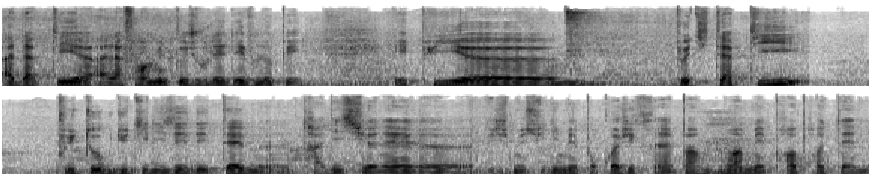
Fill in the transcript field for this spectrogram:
adapter à la formule que je voulais développer. Et puis petit à petit, plutôt que d'utiliser des thèmes traditionnels, euh, je me suis dit mais pourquoi j'écrirais pas moi mes propres thèmes?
